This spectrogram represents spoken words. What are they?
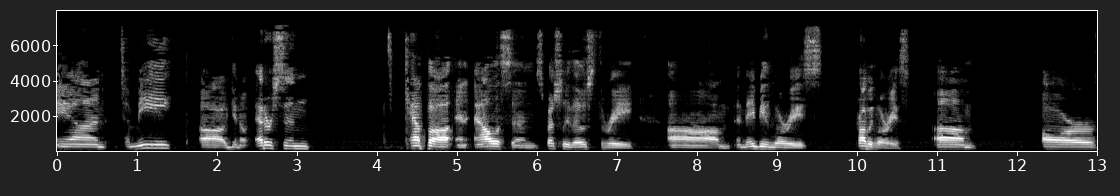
And to me, uh, you know, Ederson Kepa, and Alisson, especially those three, um, and maybe Lloris, probably Lloris, um, are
